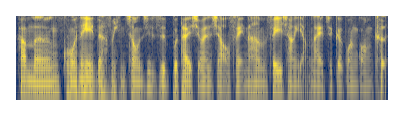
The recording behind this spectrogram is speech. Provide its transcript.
他们国内的民众其实不太喜欢消费，那他们非常仰赖这个观光客。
